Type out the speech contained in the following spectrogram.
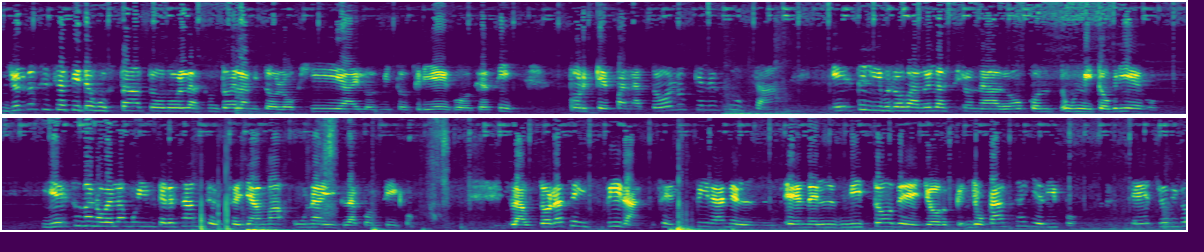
yo no sé si a ti te gusta todo el asunto de la mitología y los mitos griegos y así, porque para todos los que les gusta, este libro va relacionado con un mito griego. Y es una novela muy interesante, se llama Una isla contigo. La autora se inspira, se inspira en el, en el mito de Yo- Yocasta y Edipo. Eh, yo digo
